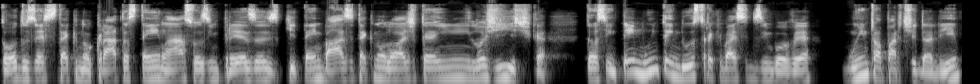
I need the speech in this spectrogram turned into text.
todos esses tecnocratas têm lá suas empresas que têm base tecnológica em logística. Então, assim, tem muita indústria que vai se desenvolver muito a partir dali.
